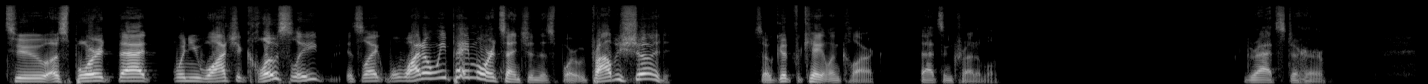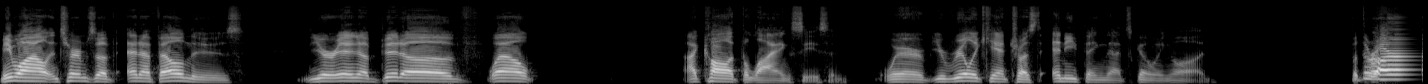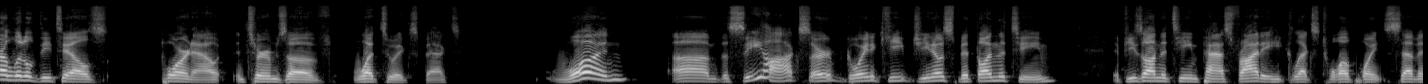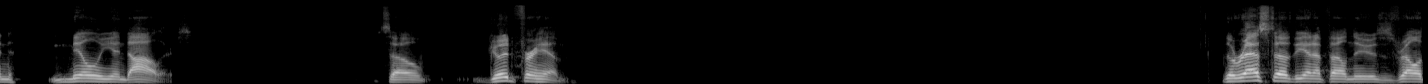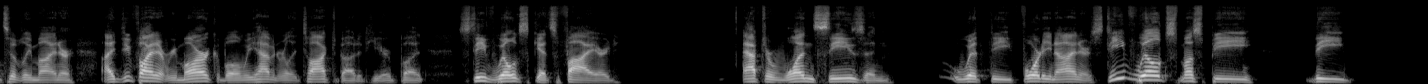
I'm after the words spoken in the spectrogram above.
to a sport that, when you watch it closely, it's like, well, why don't we pay more attention to this sport? We probably should. So good for Caitlin Clark. That's incredible. Congrats to her. Meanwhile, in terms of NFL news, you're in a bit of, well, I call it the lying season, where you really can't trust anything that's going on. But there are little details pouring out in terms of what to expect. One, um, the Seahawks are going to keep Geno Smith on the team. If he's on the team past Friday, he collects $12.7 million. So good for him. The rest of the NFL news is relatively minor. I do find it remarkable, and we haven't really talked about it here, but Steve Wilks gets fired after one season with the 49ers. Steve Wilks must be the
